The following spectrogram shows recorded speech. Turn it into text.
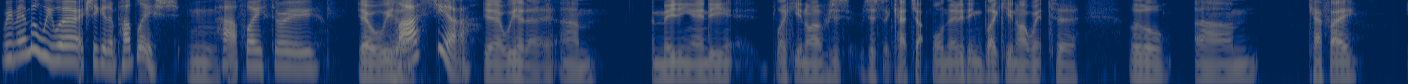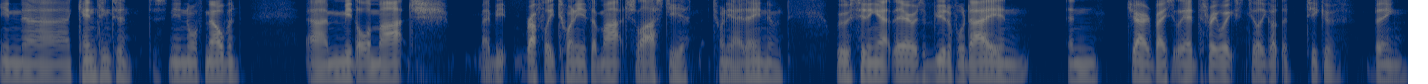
Remember, we were actually going to publish Mm. halfway through Yeah, well, we had a- last year. Yeah, we had a um, a meeting, Andy, Blakey and I. It was just it was just a catch up more than anything. Blakey and I went to a little um, cafe in uh, Kensington, just near North Melbourne, uh, middle of March, maybe roughly twentieth of March last year, 2018, and we were sitting out there. It was a beautiful day, and and Jarrod basically had three weeks until he got the tick of being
